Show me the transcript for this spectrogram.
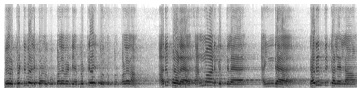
பெ- பெட்டு வேலை கொ- கொள்ள வேண்டிய பெற்று கொ- கொள்ளலாம் அதுபோல சன்மார்க்கத்துல இந்த கருத்துக்கள் எல்லாம்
